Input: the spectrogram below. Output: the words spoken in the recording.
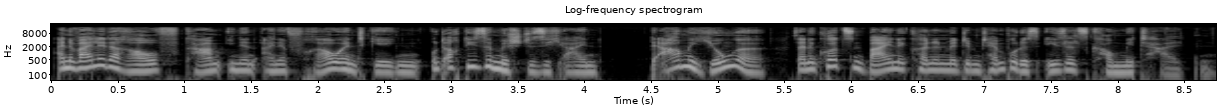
Eine Weile darauf kam ihnen eine Frau entgegen, und auch diese mischte sich ein. Der arme Junge, seine kurzen Beine können mit dem Tempo des Esels kaum mithalten.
